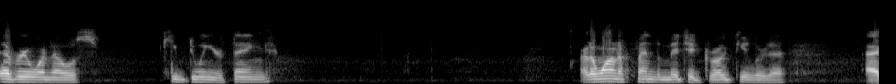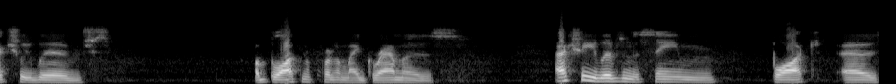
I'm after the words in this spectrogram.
Everyone else, keep doing your thing. I don't want to offend the midget drug dealer that actually lives a block in front of my grandma's actually lives in the same block as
